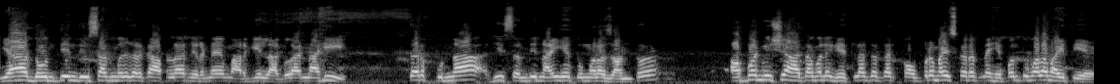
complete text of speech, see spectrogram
या दोन तीन दिवसांमध्ये जर का आपला निर्णय मार्गी लागला नाही तर पुन्हा ही संधी नाही हे तुम्हाला जाणतं. आपण विषय हातामध्ये घेतला तर त्यात कॉम्प्रोमाइज करत नाही हे पण तुम्हाला माहिती आहे.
